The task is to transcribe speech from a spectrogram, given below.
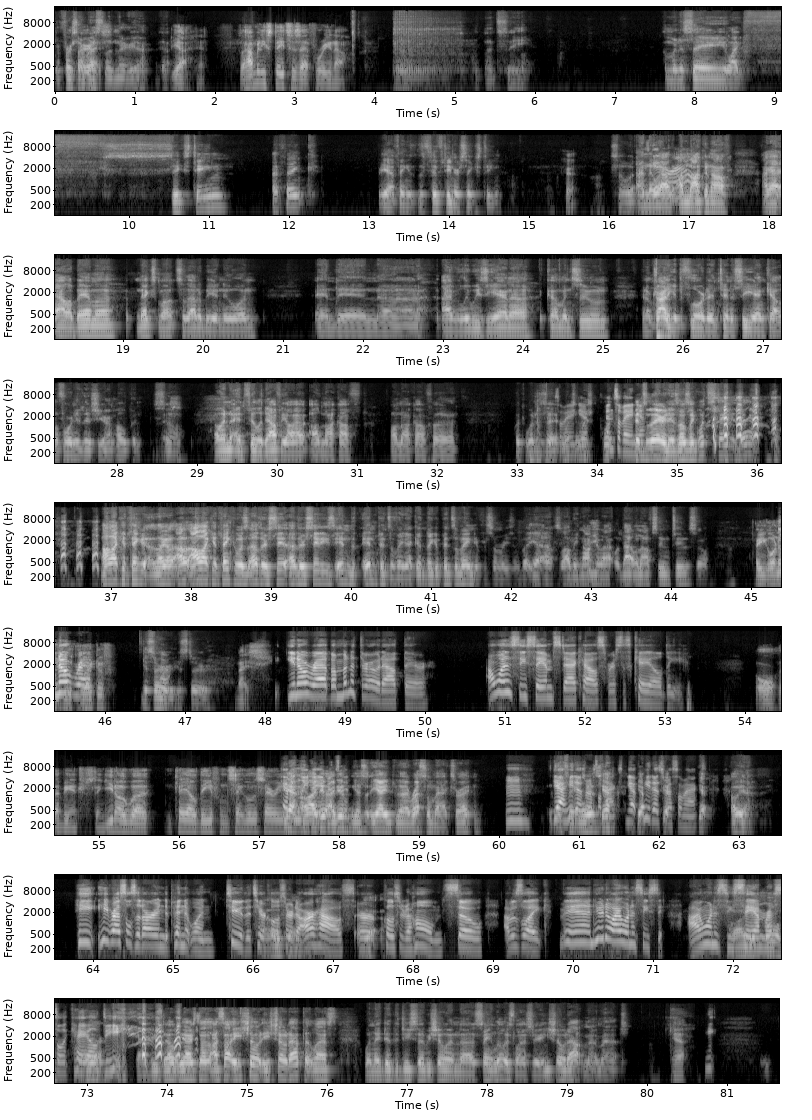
The first time Very nice. wrestling there, yeah. yeah. Yeah. yeah. So how many states is that for you now? Let's see. I'm gonna say like 16, I think. Yeah, I think it's 15 or 16. Okay. So I know getting I, I'm knocking off. I got Alabama next month, so that'll be a new one. And then uh, I have Louisiana coming soon, and I'm trying to get to Florida and Tennessee and California this year. I'm hoping. So, oh, and, and Philadelphia, I'll, I'll knock off. I'll knock off. Uh, what what is that? Pennsylvania. what's- what- Pennsylvania. Pennsylvania. There it is. I was like, what state is that? all I could think, of, like, all all I could think of was other ci- other cities in the, in Pennsylvania. I couldn't think of Pennsylvania for some reason, but yeah, so I'll be knocking that, that one off soon too. So Are you going You up know, to the Red- collective? yes, sir, yes, sir. Nice. You know, Reb, I'm going to throw it out there. I want to see Sam Stackhouse versus KLD. Oh, that'd be interesting. You know uh, KLD from the St. Louis area? Kevin yeah, Lee oh, I do, I do. Yes, yeah, uh, WrestleMax, right? Mm, yeah, he St. does Louis? Yeah, Yep, yep, he does yep, WrestleMax. yep. Oh yeah, he he wrestles at our independent one too. That's here Oh, closer to our house or Yeah. closer to home. So I was like, man, who do I want to see? Sa- I want to see Well, Sam cool. wrestle at Oh, yeah. KLD. That'd be dope. Yeah, I saw, I saw he showed he showed out that last when they did the GCW show in uh, St. Louis last year. He showed out in that match.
